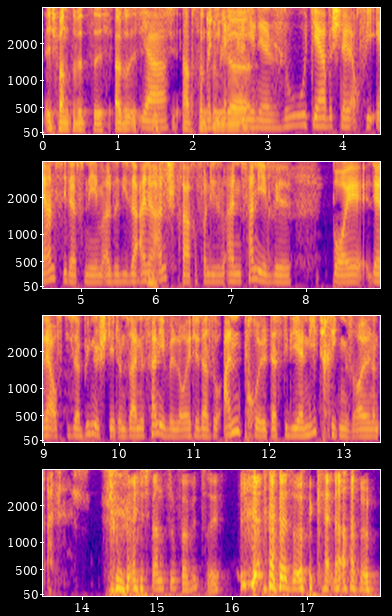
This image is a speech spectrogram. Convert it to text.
Ich fand's witzig. Also ich, Ja, ich hab's dann Aber schon die wieder. eskalieren ja so derbe schnell, auch wie ernst die das nehmen. Also diese eine Ansprache von diesem einen Sunnyville-Boy, der da auf dieser Bühne steht und seine Sunnyville-Leute da so anbrüllt, dass die die erniedrigen sollen und alles. ich fand's super witzig. also, keine Ahnung.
